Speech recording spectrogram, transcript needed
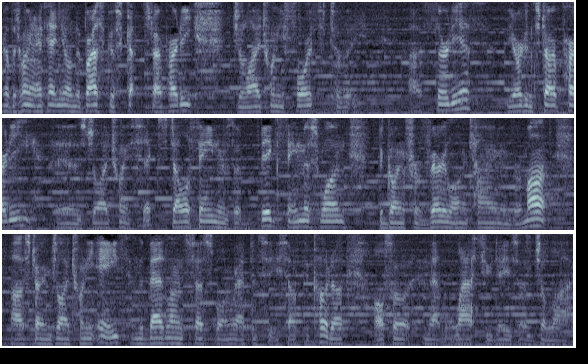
The 29th annual Nebraska Star Party, July 24th to the 30th. The Oregon Star Party is July 26th. Stellafane was a big famous one. It's been going for a very long time in Vermont, uh, starting July 28th, and the Badlands Festival in Rapid City, South Dakota, also in that last few days of July.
